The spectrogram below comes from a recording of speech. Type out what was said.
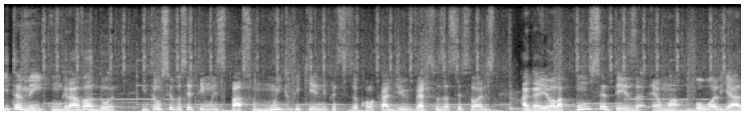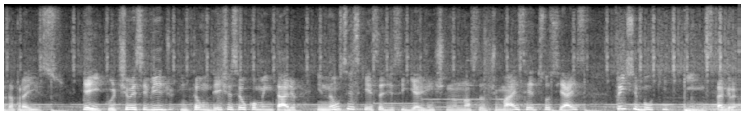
e também um gravador. Então se você tem um espaço muito pequeno e precisa colocar diversos acessórios, a gaiola com certeza é uma boa aliada para isso. E aí, curtiu esse vídeo? Então deixa seu comentário e não se esqueça de seguir a gente nas nossas demais redes sociais, Facebook e Instagram.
